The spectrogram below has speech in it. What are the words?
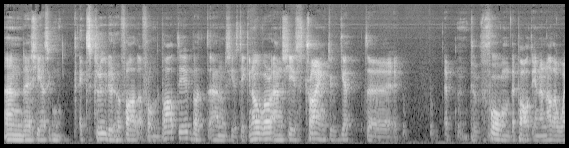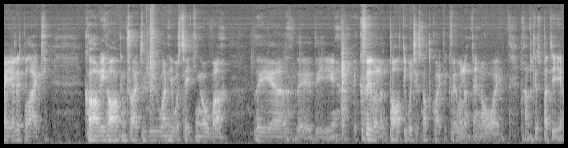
and uh, she has excluded her father from the party, but and she has taken over, and she is trying to get uh, to form the party in another way, a little like Carl E. Hagen tried to do when he was taking over the, uh, the, the equivalent party, which is not quite equivalent in Norway, Fremskrittspartiet,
